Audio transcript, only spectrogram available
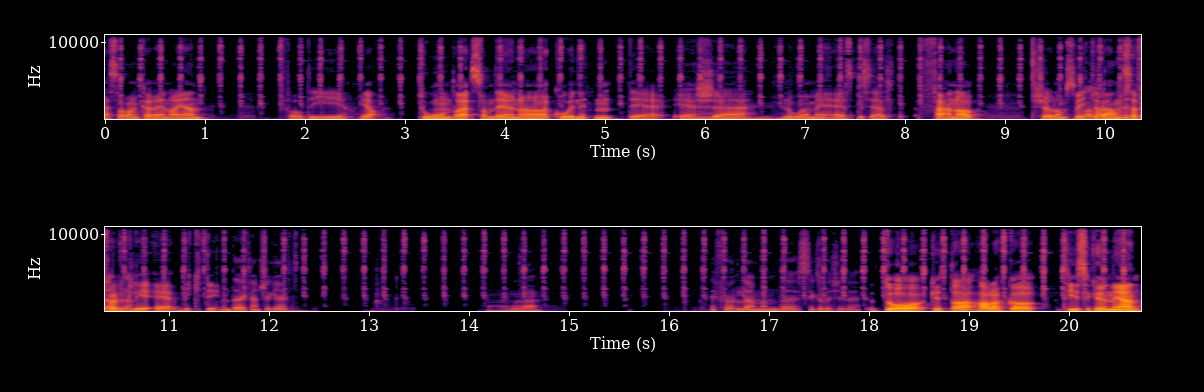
SR-Bank Arena igjen. Fordi, ja 200 som det er under covid-19, det er ikke noe vi er spesielt fan av. Selv om smittevern selvfølgelig er viktig. Men det er kanskje greit. Er det det? Jeg føler det, men det er sikkert ikke det. Da, gutta, har dere ti sekunder igjen.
